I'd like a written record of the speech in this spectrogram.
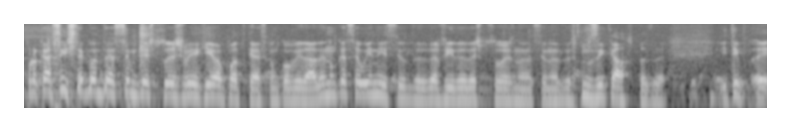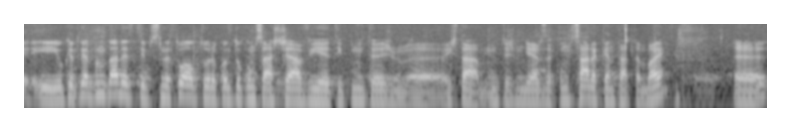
por acaso isto acontece sempre que as pessoas vêm aqui ao podcast como convidado. Eu nunca sei o início de, da vida das pessoas na cena de, musical, estás a e, tipo, e, e, o que eu te quero perguntar é tipo, se na tua altura, quando tu começaste, já havia tipo muitas, uh, está, muitas mulheres a começar a cantar também. Uh,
